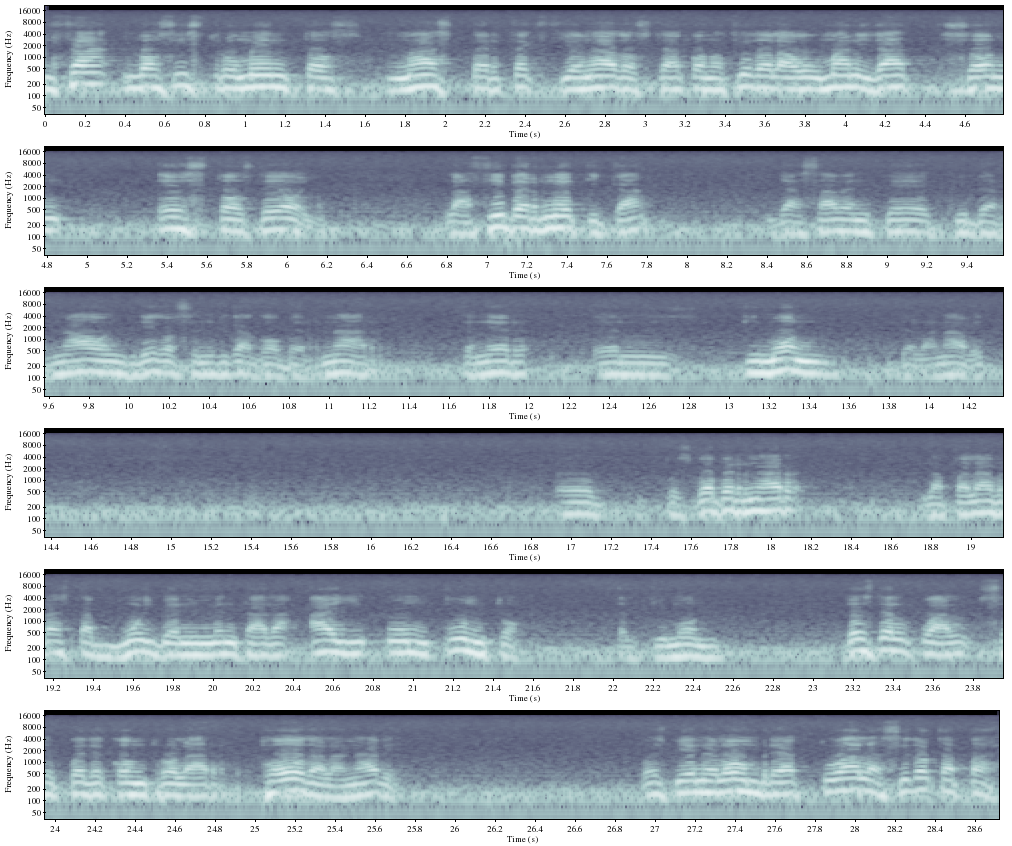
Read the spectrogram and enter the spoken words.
Quizá los instrumentos más perfeccionados que ha conocido la humanidad son estos de hoy. La cibernética, ya saben que cibernao en griego significa gobernar, tener el timón de la nave. Eh, pues gobernar la palabra está muy bien inventada, hay un punto, el timón, desde el cual se puede controlar toda la nave. Pues bien, el hombre actual ha sido capaz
